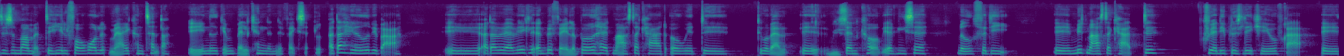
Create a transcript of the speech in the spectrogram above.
det som om, at det hele foregår lidt mere i kontanter, øh, ned gennem Balkanlandene for eksempel. Og der hævede vi bare. Øh, og der vil jeg virkelig anbefale at både have et Mastercard og et, øh, det må være øh, Visa. Dankort, ja, Visa med, fordi øh, mit Mastercard, det kunne jeg lige pludselig ikke hæve fra øh,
